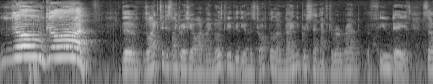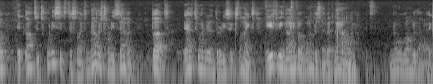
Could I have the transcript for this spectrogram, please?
No, God! The like to dislike ratio on my most viewed video has dropped below 90% after around a few days, so it got to 26 dislikes, and now there's 27, but it has 236 likes. It used to be 90.1%, but now it's no longer that way.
